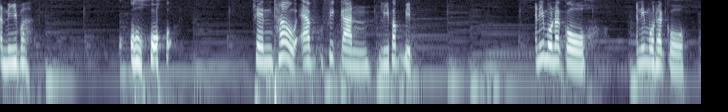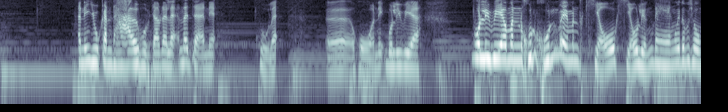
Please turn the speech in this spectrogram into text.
อันนี้ปะ โอ้โหเซนทรัลแอฟริกันรีพับบิกอันนี้โมนาโก อันนี้โมนาโก อันนี้ยูกันดาเออผมจำได้แล้ว น่าจะอันเนี้ยถูกแล้ว เออโหอันนี้โบลิเวียโบลิเวียมันคุ้นๆไปมันเขียวเขียวเหลืองแดงไว้ยท่านผู้ชม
